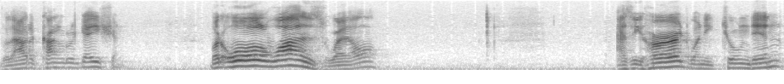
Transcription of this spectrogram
without a congregation. But all was well. As he heard when he tuned in,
